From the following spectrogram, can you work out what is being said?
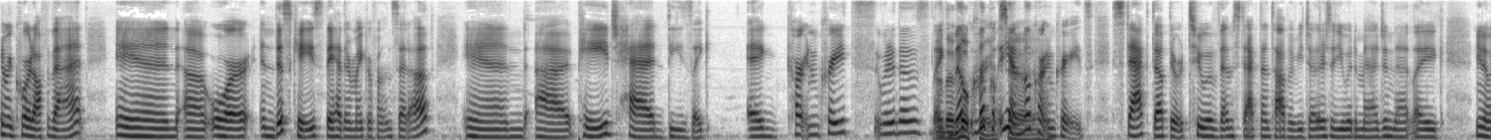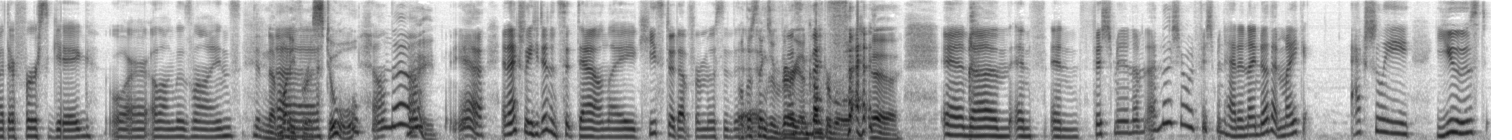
and record off of that. And, uh, or in this case, they had their microphone set up, and uh, Page had these like egg carton crates. What are those? Like the milk crates, yeah, yeah, milk carton crates stacked up. There were two of them stacked on top of each other. So you would imagine that, like, you know, at their first gig or along those lines. Didn't have money for Uh, a stool. Hell no. Right. Yeah. And actually, he didn't sit down. Like, he stood up for most of the. All those things are very most of that uncomfortable. Yeah. And um and and Fishman, I'm I'm not sure what Fishman had, and I know that Mike actually used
